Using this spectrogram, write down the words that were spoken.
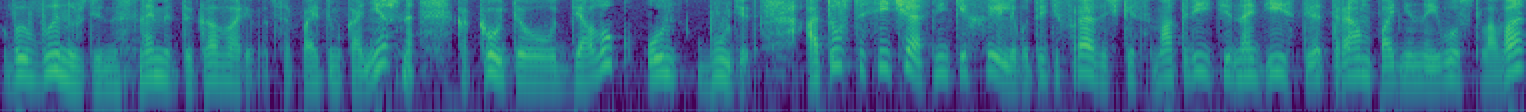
вы вынуждены с нами договариваться. Поэтому, конечно, какой-то вот диалог он будет. А то, что сейчас Ники Хейли, вот эти фразочки «смотрите на действия Трампа, а не на его слова»,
